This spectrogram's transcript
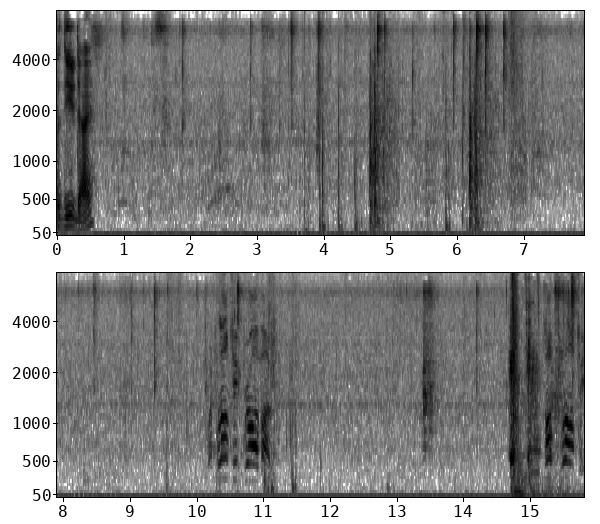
A dude die? We're planting Bravo. Bomb planted.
